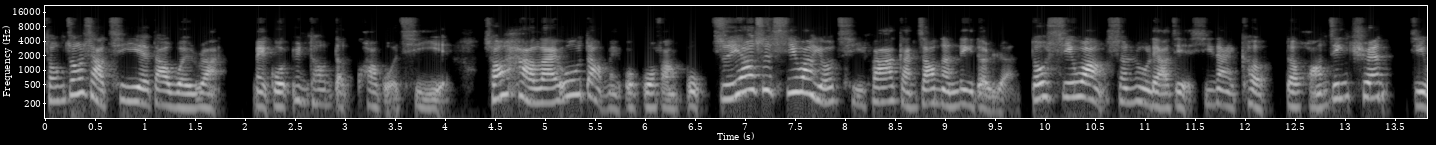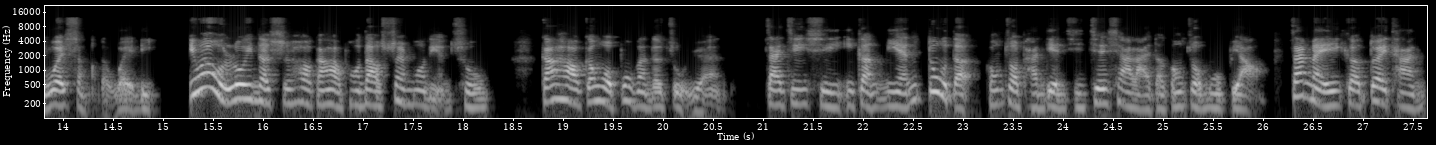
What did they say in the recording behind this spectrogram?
从中小企业到微软、美国运通等跨国企业，从好莱坞到美国国防部，只要是希望有启发、感召能力的人，都希望深入了解西奈克的黄金圈。及为什么的威力？因为我录音的时候刚好碰到岁末年初，刚好跟我部门的组员在进行一个年度的工作盘点及接下来的工作目标。在每一个对谈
